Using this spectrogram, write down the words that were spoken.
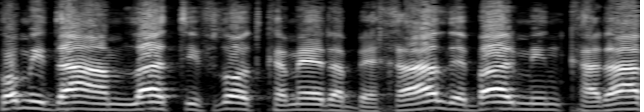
La tiflot kamera becha lebar min kara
